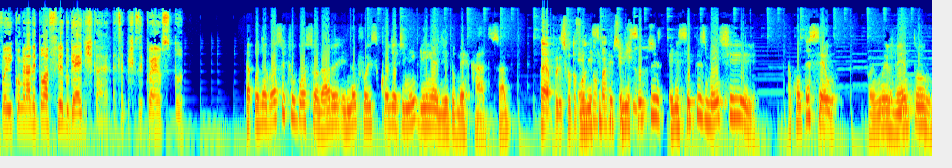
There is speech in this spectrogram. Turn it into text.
foi encomendada pela filha do Guedes, cara. Essa pesquisa que o Errol citou. O negócio é que o Bolsonaro ele não foi escolha de ninguém ali do mercado, sabe? É, por isso que eu tô falando Ele, que não faz ele simples- ele simplesmente aconteceu. Foi um evento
